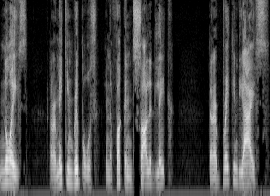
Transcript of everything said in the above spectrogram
noise, that are making ripples in a fucking solid lake, that are breaking the ice,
